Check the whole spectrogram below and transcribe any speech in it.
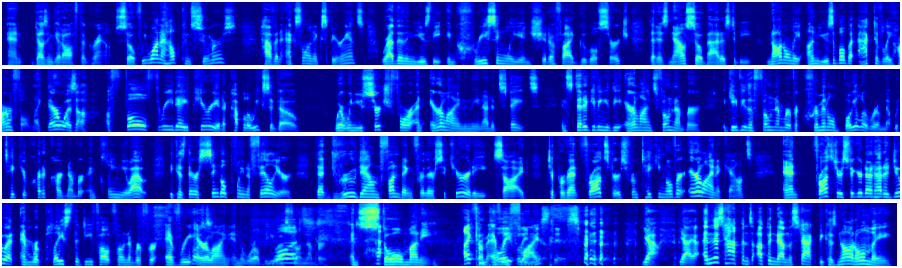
and doesn't get off the ground. So if we want to help consumers have an excellent experience rather than use the increasingly enshittified Google search that is now so bad as to be not only unusable but actively harmful. Like there was a, a full 3-day period a couple of weeks ago where when you searched for an airline in the United States, Instead of giving you the airline's phone number, it gave you the phone number of a criminal boiler room that would take your credit card number and clean you out because they're a single point of failure that drew down funding for their security side to prevent fraudsters from taking over airline accounts. And fraudsters figured out how to do it and replaced the default phone number for every what? airline in the world, the US what? phone number, and stole money. I from every flyer. this. yeah, yeah, yeah. And this happens up and down the stack because not only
